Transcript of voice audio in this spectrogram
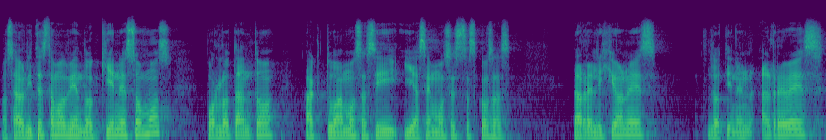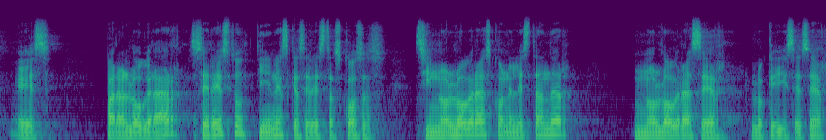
O sea, ahorita estamos viendo quiénes somos, por lo tanto, actuamos así y hacemos estas cosas. Las religiones lo tienen al revés, es para lograr ser esto, tienes que hacer estas cosas. Si no logras con el estándar, no logras ser lo que dice ser.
